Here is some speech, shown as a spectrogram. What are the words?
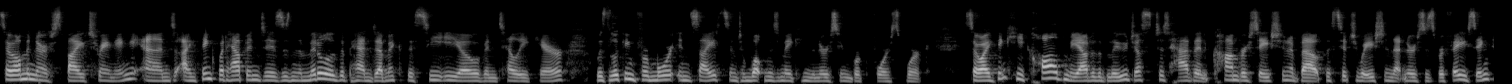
So I'm a nurse by training. And I think what happened is, in the middle of the pandemic, the CEO of IntelyCare was looking for more insights into what was making the nursing workforce work. So I think he called me out of the blue just to have a conversation about the situation that nurses were facing.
